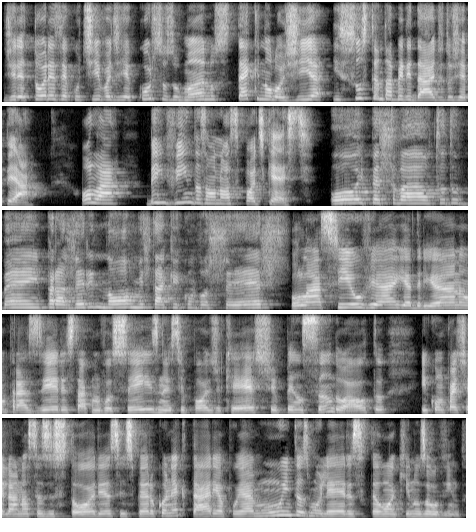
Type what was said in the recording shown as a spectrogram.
diretora executiva de Recursos Humanos, Tecnologia e Sustentabilidade do GPA. Olá, bem-vindas ao nosso podcast. Oi, pessoal, tudo bem? Prazer enorme estar aqui com vocês. Olá, Silvia e Adriana, um prazer estar com vocês nesse podcast Pensando Alto e compartilhar nossas histórias. Espero conectar e apoiar muitas mulheres que estão aqui nos ouvindo.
